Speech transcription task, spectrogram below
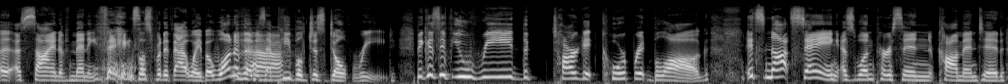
a, a sign of many things, let's put it that way. But one of them is that people just don't read. Because if you read the Target corporate blog, it's not saying, as one person commented,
